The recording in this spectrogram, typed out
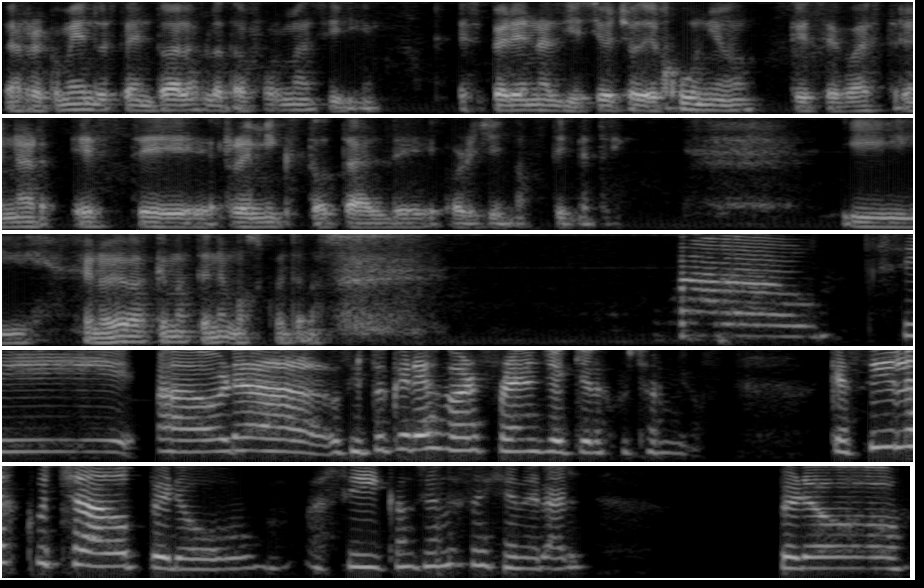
Les recomiendo, está en todas las plataformas y esperen al 18 de junio que se va a estrenar este remix total de Origin of Symmetry. Y Genoveva, ¿qué más tenemos? Cuéntanos. Wow, sí, ahora, si tú querías ver Friends, yo quiero escuchar Muse. Que sí lo he escuchado, pero así, canciones en general pero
